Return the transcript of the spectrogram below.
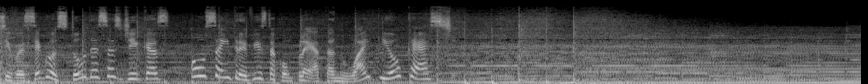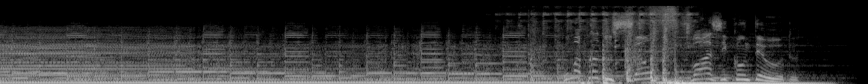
Se você gostou dessas dicas, ouça a entrevista completa no IPO Cast. Uma produção, voz e conteúdo.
